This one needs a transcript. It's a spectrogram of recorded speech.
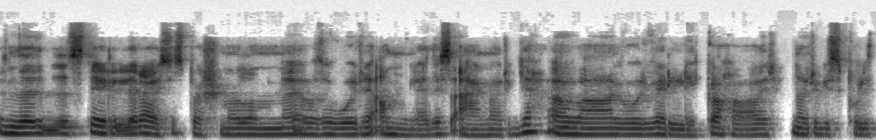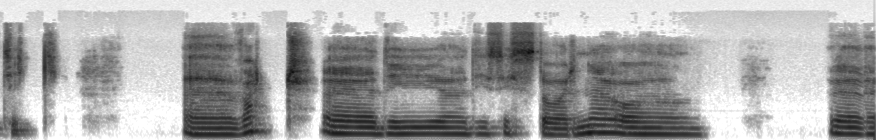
det, stiller, reiser spørsmål om altså, hvor annerledes er Norge, og hva, hvor vellykka har Norges politikk eh, vært eh, de, de, siste årene. Og eh,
